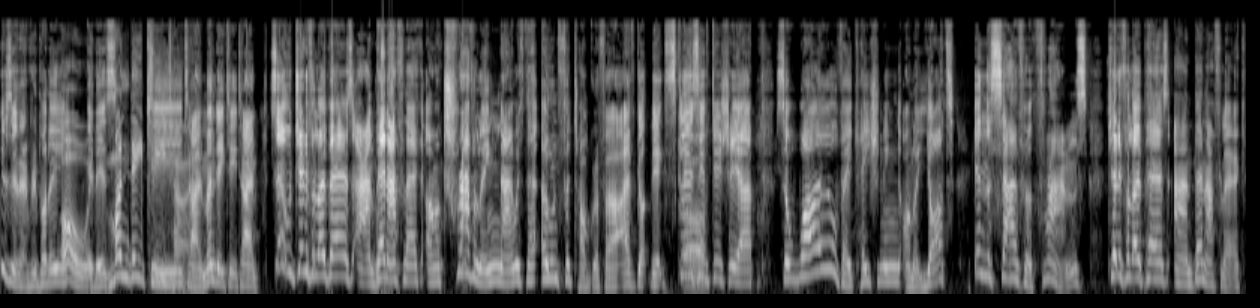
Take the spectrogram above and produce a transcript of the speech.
is it, everybody? Oh, it's Monday tea time. Monday tea time. So Jennifer Lopez and Ben Affleck are traveling now with their own photographer. I've got the exclusive Oh. dish here. So while vacationing on a yacht in the south of France, Jennifer Lopez and Ben Affleck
